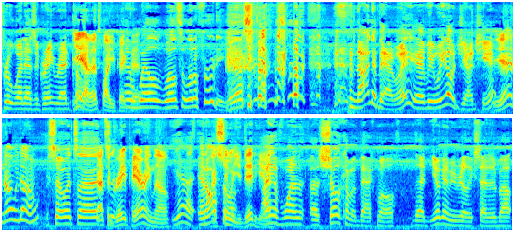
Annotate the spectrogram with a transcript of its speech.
Frootwood has a great red color. Yeah, that's why you picked and it. Will Will's a little fruity, you know. So, not in a bad way. I mean, we don't judge here. yeah, no, we don't. So it's a That's it's a great pairing, though. yeah, and also I see what you did here. I have one a show coming back, Mo, that you're going to be really excited about.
